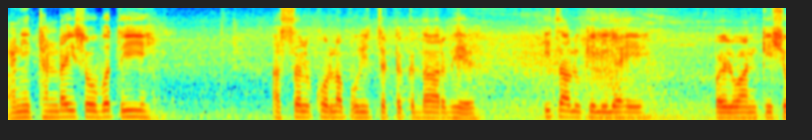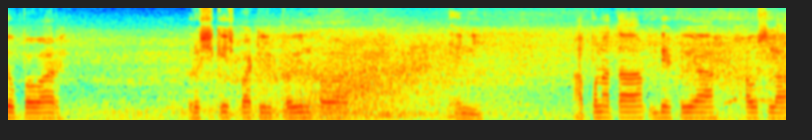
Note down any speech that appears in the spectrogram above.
आणि थंडाईसोबतही अस्सल कोल्हापुरी चटकदार भेळ ही चालू केलेली आहे. पैलवान केशव पवार ऋषिकेश पाटील प्रवीण पवार यांनी. आपण आता भेटूया हाऊसला.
